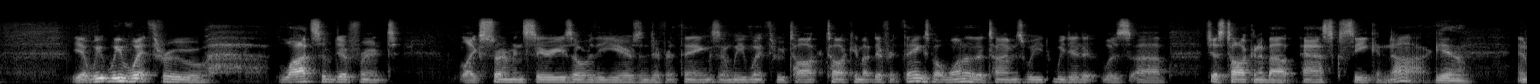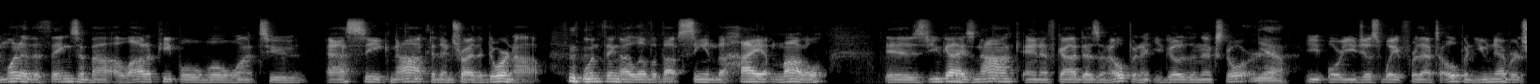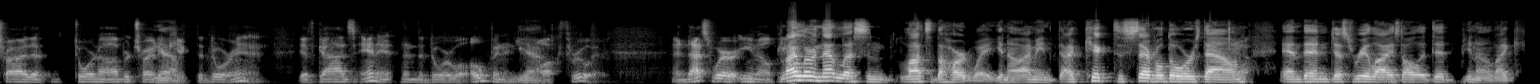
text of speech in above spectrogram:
yeah. We we went through lots of different like sermon series over the years and different things, and we went through talk talking about different things. But one of the times we we did it was uh, just talking about ask, seek, and knock. Yeah. And one of the things about a lot of people will want to ask, seek, knock, and then try the doorknob. one thing I love about seeing the Hiatt model is you guys knock, and if God doesn't open it, you go to the next door Yeah. you, or you just wait for that to open. You never try the doorknob or try to Yeah. kick the door in. If God's in it, then the door will open and you Yeah. walk through it. And that's where you know. But I learned that lesson lots of the hard way. You know, I mean, I've kicked several doors down Yeah. and then just realized all it did, you know, like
